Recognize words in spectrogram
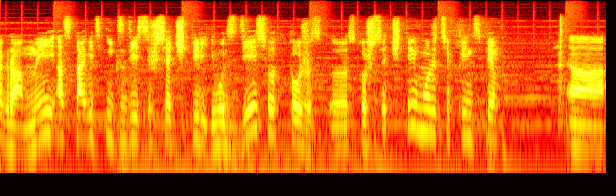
программный оставить x264 и вот здесь вот тоже 164 э, можете в принципе а,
